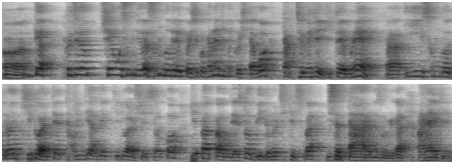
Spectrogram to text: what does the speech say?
어, 그러니까 그처럼 최후 승리가 성도들의 것이고 하나님의 것이라고 딱 정해져 있기 때문에 아, 이 성도들은 기도할 때 담대하게 기도할 수 있었고 핍박 가운데서도 믿음을 지킬 수가 있었다. 그러면서 우리가 알아야 돼요.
